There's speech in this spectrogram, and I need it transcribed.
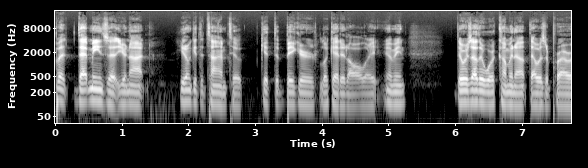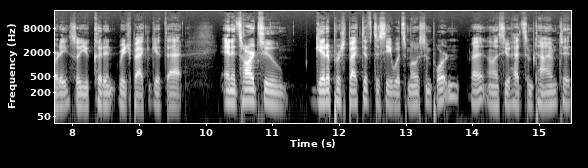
but that means that you're not. You don't get the time to get the bigger look at it all, right? I mean, there was other work coming up that was a priority, so you couldn't reach back and get that. And it's hard to get a perspective to see what's most important, right? Unless you had some time to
